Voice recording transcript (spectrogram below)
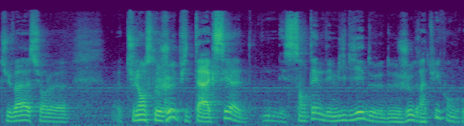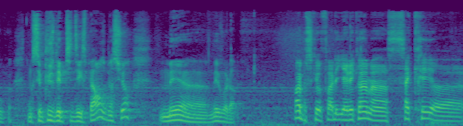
Tu vas sur le, tu lances le jeu et puis tu as accès à des centaines, des milliers de, jeux gratuits, quoi, en gros. Donc c'est plus des petites expériences, bien sûr, mais, euh, mais voilà. Ouais, parce qu'il y avait quand même un sacré euh,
